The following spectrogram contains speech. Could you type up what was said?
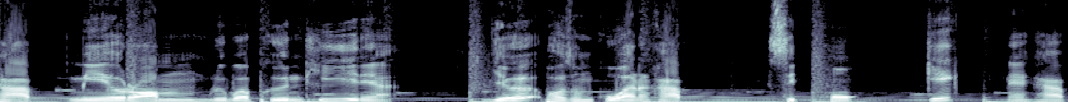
ครับมีรอมหรือว่าพื้นที่เนี่ยเยอะพอสมควรนะครับ 16 กิกนะครับ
